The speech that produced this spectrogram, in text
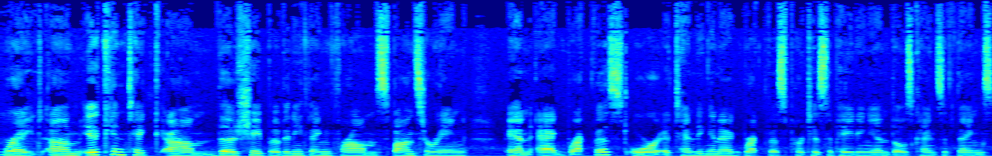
Right. Um, it can take um, the shape of anything from sponsoring an ag breakfast or attending an ag breakfast, participating in those kinds of things,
